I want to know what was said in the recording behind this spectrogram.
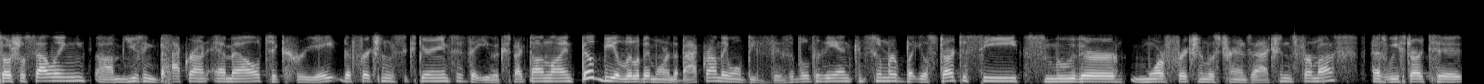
social selling, um, using background ML to create the frictionless experiences that you expect online, they'll be a little bit more in the background. They won't be visible to the end consumer, but you'll start to see smoother, more frictionless transactions from us as we start to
